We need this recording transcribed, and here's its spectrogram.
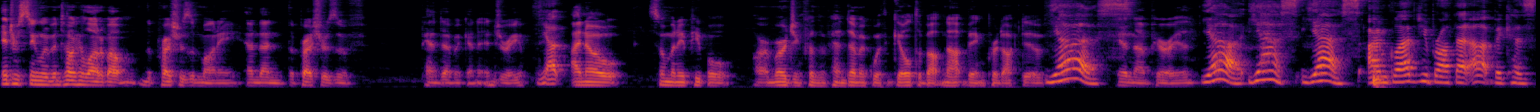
interesting. We've been talking a lot about the pressures of money and then the pressures of pandemic and injury. Yep. I know so many people are emerging from the pandemic with guilt about not being productive. Yes. In that period. Yeah, yes, yes. I'm glad you brought that up because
